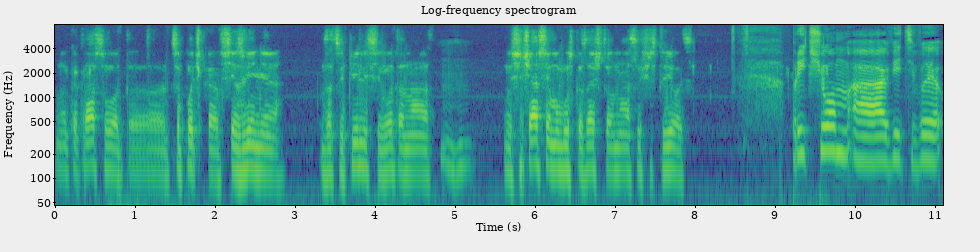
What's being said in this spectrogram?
Ну, как раз вот э, цепочка, все звенья зацепились, и вот она... Угу. Ну, сейчас я могу сказать, что она осуществилась. Причем, а, ведь вы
